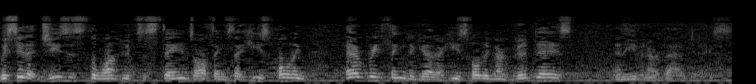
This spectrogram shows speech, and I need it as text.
We see that Jesus is the one who sustains all things, that he's holding everything together. He's holding our good days and even our bad days.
